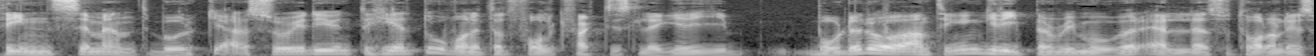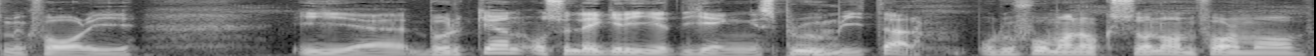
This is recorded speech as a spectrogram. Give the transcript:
thin cementburkar så är det ju inte helt ovanligt att folk faktiskt lägger i både då antingen gripen remover eller så tar de det som är kvar i i eh, burken och så lägger i ett gäng spruebitar. Mm. Och då får man också någon form av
